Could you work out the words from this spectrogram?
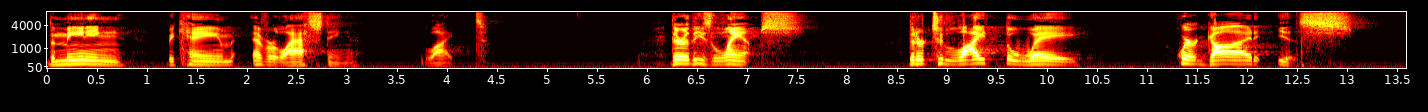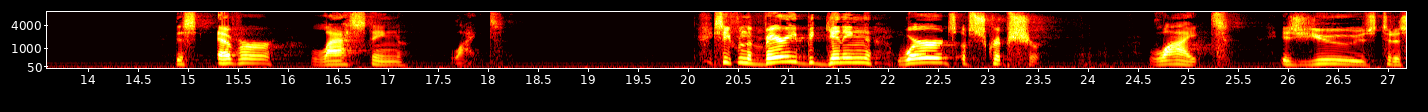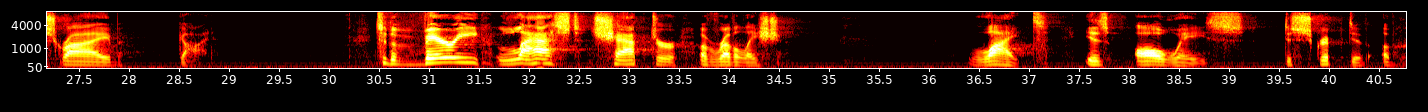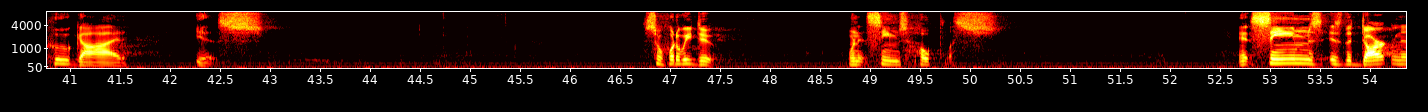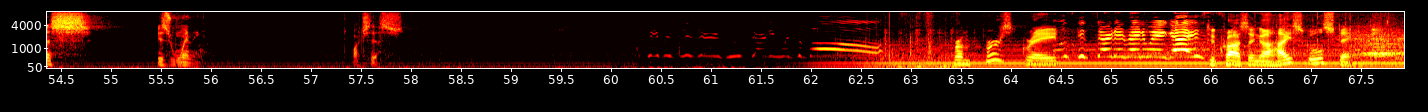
the meaning became everlasting light. There are these lamps that are to light the way where God is. This everlasting light. See, from the very beginning words of Scripture, light is used to describe God. To the very last chapter of Revelation, light is always descriptive of who God is. So, what do we do when it seems hopeless? It seems as the darkness is winning. Watch this. Paper, scissors, who's starting with the ball? From first grade Let's get started right away, guys. to crossing a high school stage,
